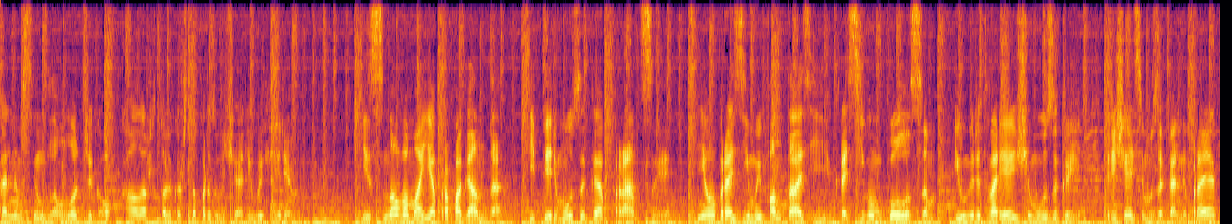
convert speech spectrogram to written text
Музыкальным синглом Logic of Color только что прозвучали в эфире. И снова моя пропаганда. Теперь музыка Франции с невообразимой фантазией, красивым голосом и умиротворяющей музыкой. Встречайте музыкальный проект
